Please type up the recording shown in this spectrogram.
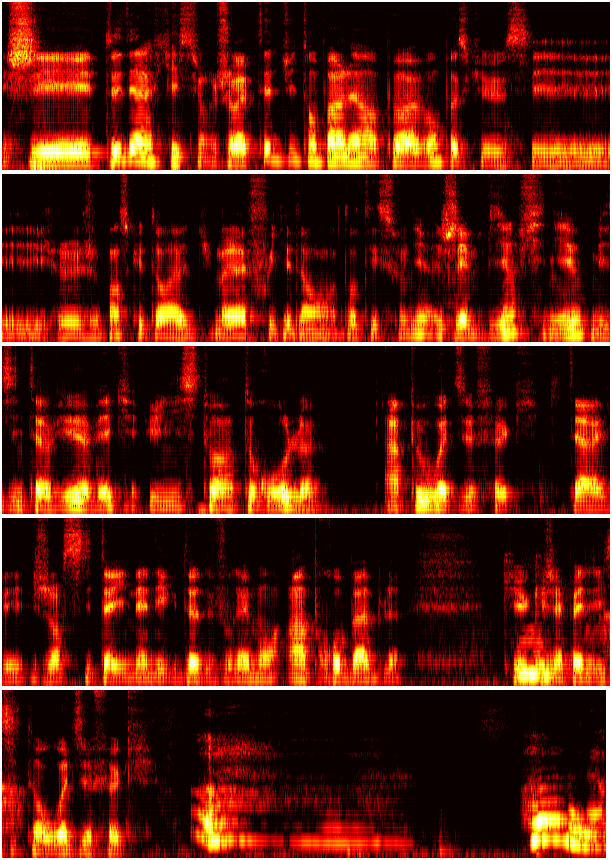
J'ai deux dernières questions. J'aurais peut-être dû t'en parler un peu avant parce que c'est, je, je pense que tu auras du mal à fouiller dans, dans tes souvenirs. J'aime bien finir mes interviews avec une histoire drôle un peu what the fuck qui t'est arrivé. Genre si t'as une anecdote vraiment improbable que, que j'appelle les histoires what the fuck. Oh, oh là là.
